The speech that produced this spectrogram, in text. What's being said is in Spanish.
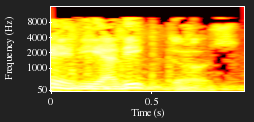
Seriadictos.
